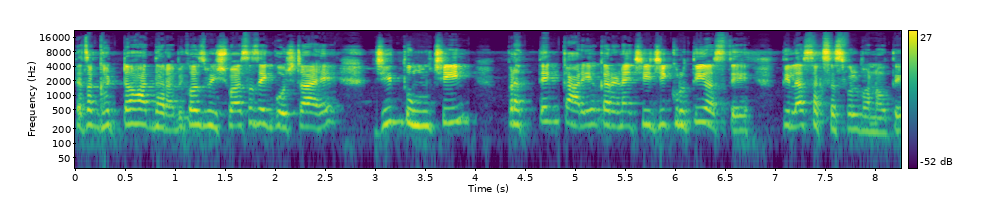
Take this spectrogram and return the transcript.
त्याचा घट्ट हात धरा. बिकॉज विश्वासच एक गोष्ट आहे जी तुमची प्रत्येक कार्य करण्याची जी कृती असते तिला सक्सेसफुल बनवते.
